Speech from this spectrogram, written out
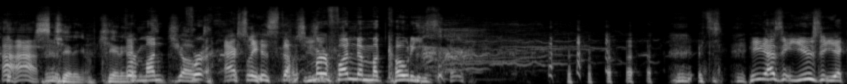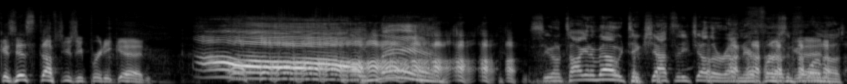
just kidding. I'm kidding. For It's mon- for- Actually, his stuff's usually, Murph Funda McCody's. it's, he hasn't used it yet because his stuff's usually pretty good. Oh man, see what I'm talking about? We take shots at each other around here first and foremost.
